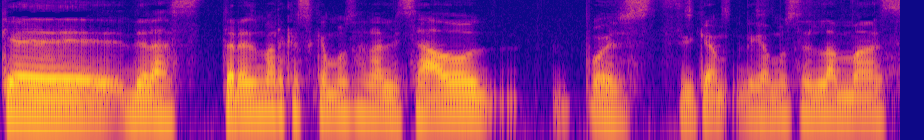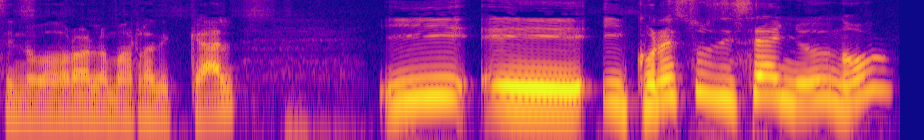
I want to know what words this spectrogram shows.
que de las tres marcas que hemos analizado, pues digamos es la más innovadora, la más radical. Y, eh, y con estos diseños, ¿no?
